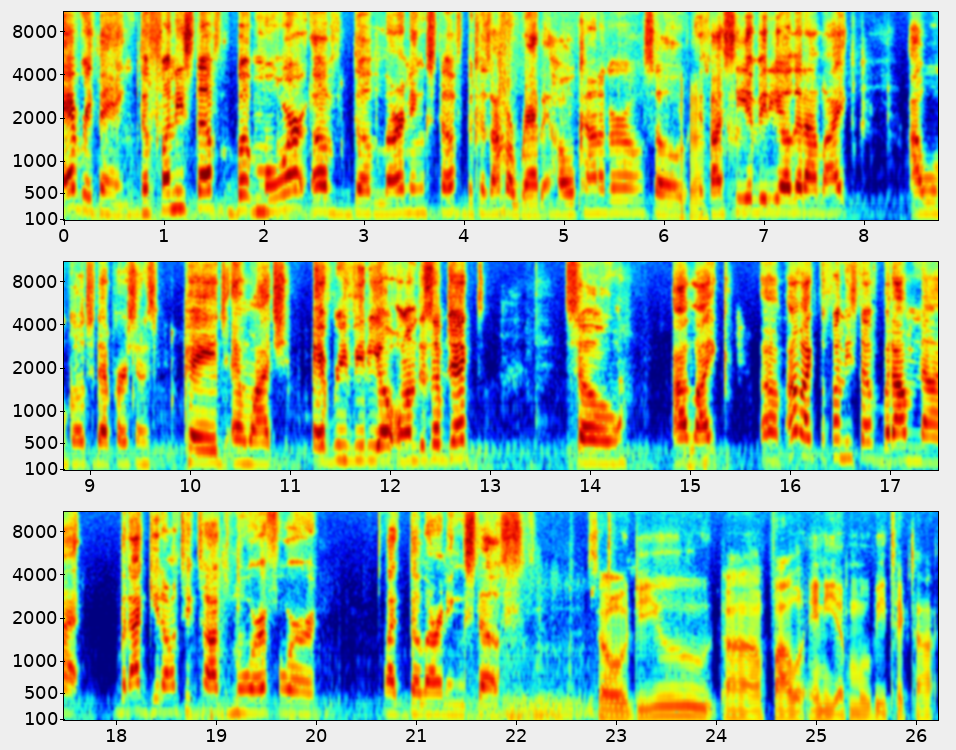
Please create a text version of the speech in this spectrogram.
everything, the funny stuff, but more of the learning stuff because I'm a rabbit hole kind of girl. So okay. if I see a video that I like, I will go to that person's page and watch every video on the subject. So I like um, I like the funny stuff, but I'm not. But I get on TikTok more for like the learning stuff. So, do you uh, follow any of movie TikTok?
